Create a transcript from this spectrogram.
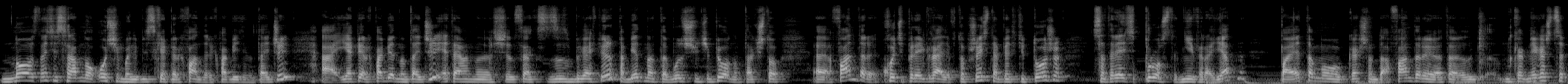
но, знаете, все равно очень были близки, во-первых, фандеры к победе на Тайджи, а, и, во-первых, победа на Тайджи, это, так, забегая вперед, победа над будущим чемпионом, так что э, фандеры, хоть и проиграли в топ-6, но, опять-таки, тоже смотрелись просто невероятно, Поэтому, конечно, да, фандеры, это, ну, как мне кажется,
